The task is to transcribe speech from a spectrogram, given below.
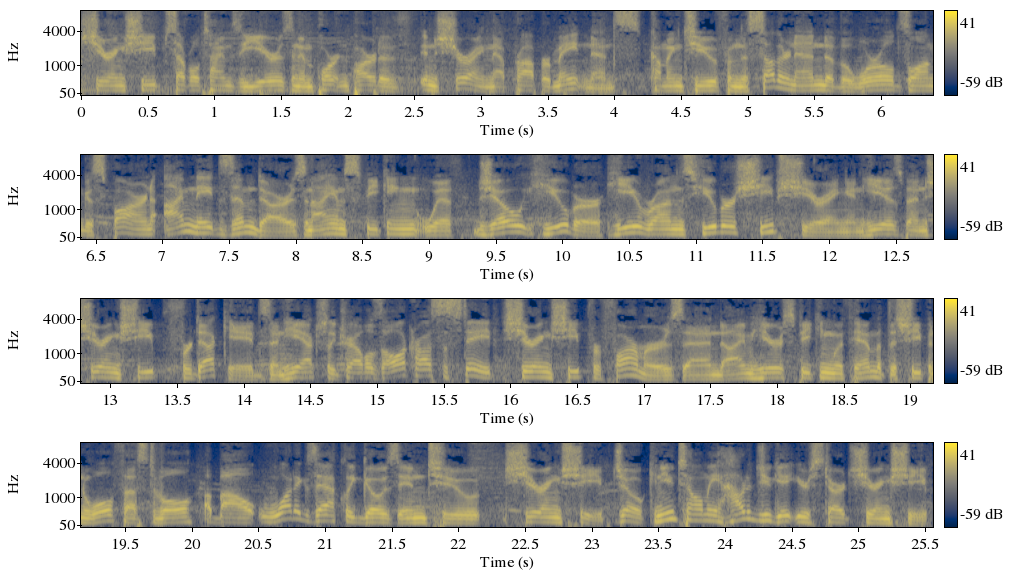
Shearing sheep several times a year is an important part of ensuring that proper maintenance. Coming to you from the southern end of the world's longest barn, I'm Nate Zimdars, and I am speaking with Joe Huber. He runs Huber Sheep Shearing, and he has been shearing sheep for decades, and he actually travels all across the state shearing sheep for farmers. And I'm here speaking with him at the Sheep and Wool Festival about what exactly goes into shearing sheep. Joe, can you tell me how did you get your start shearing sheep?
